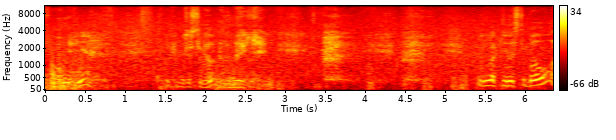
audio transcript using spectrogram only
for me here. I think I'm just about going to make. Unlucky Mr. Bolt.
